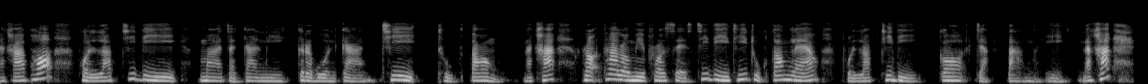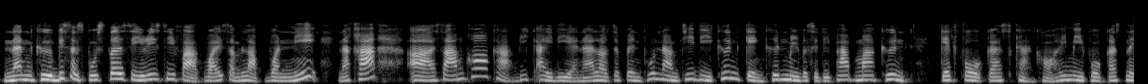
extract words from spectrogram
นะคะ เพราะผลลัพธ์ที่ดีมาจากการมีกระบวนการที่ ถูกต้องนะคะ เพราะถ้าเรามี process ที่ดีที่ถูกต้องแล้ว ผลลัพธ์ที่ดีก็จะตามมาเองนะคะ นั่นคือ Business Booster Series ที่ฝากไว้สำหรับวันนี้นะคะสามข้อค่ะ Big Idea นะ เราจะเป็นผู้นำที่ดีขึ้นเก่งขึ้นมีประสิทธิภาพมากขึ้น Get Focus ค่ะ ขอให้มีโฟกัสใน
